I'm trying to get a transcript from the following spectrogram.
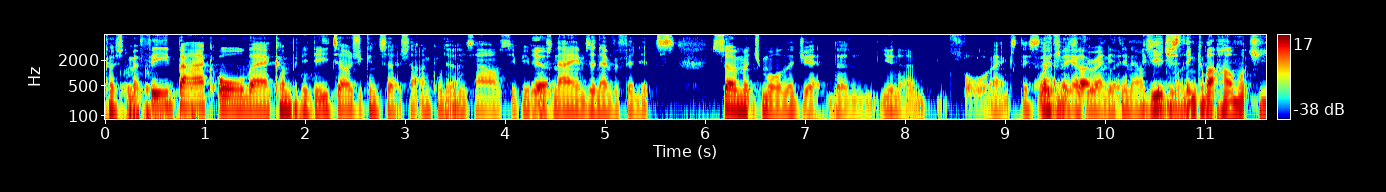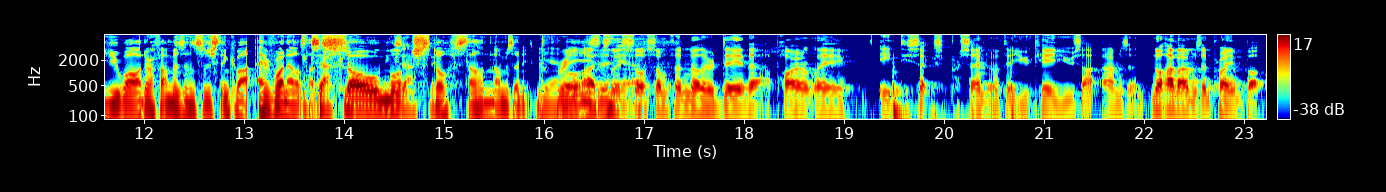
customer feedback, all their company details. You can search that on Companies House, see people's Yeah. names and everything. It's so much more legit than you know forex, this, that, and the other, Exactly. anything else. If you just think about how much you order off Amazon, so just think about everyone else. Like, there's so much exactly. stuff selling on Amazon. It's Yeah. crazy. Well, I actually Yeah. saw something another day that apparently 86% of the UK use Amazon. Not have Amazon Prime, but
